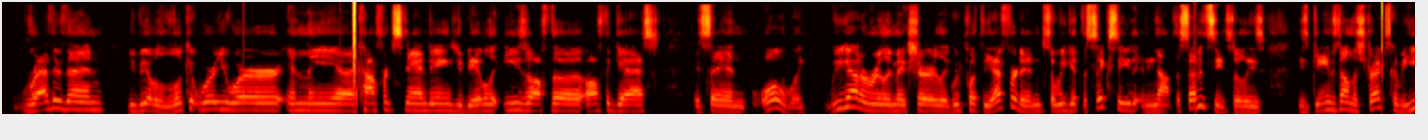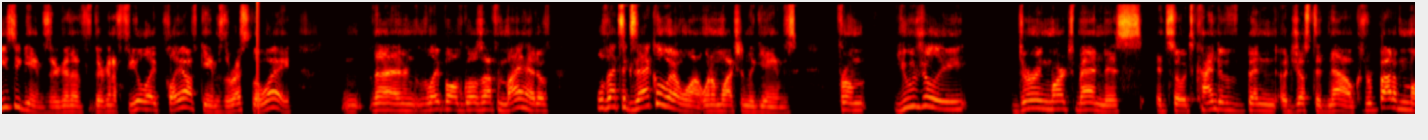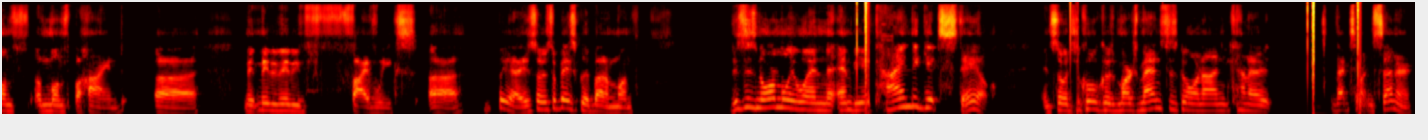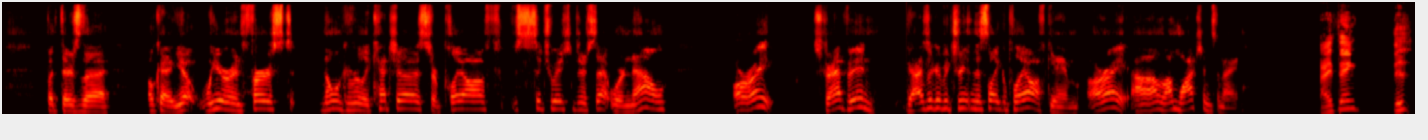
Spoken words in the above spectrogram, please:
rather than you'd be able to look at where you were in the uh, conference standings, you'd be able to ease off the off the gas. It's saying, "Whoa, like we got to really make sure like we put the effort in, so we get the sixth seed and not the seventh seed. So these these games down the stretch could be easy games. They're gonna they're gonna feel like playoff games the rest of the way." And then light bulb goes off in my head of, "Well, that's exactly what I want when I'm watching the games." From usually during March Madness, and so it's kind of been adjusted now because we're about a month a month behind. Uh, maybe maybe five weeks. Uh, but yeah, so so basically about a month. This is normally when the NBA kind of gets stale, and so it's cool because March Madness is going on. You kind of that's front and center, but there's the okay. Yep, we are in first. No one can really catch us, or playoff situations are set. Where now, all right, strap in. Guys are gonna be treating this like a playoff game. All right, I'm, I'm watching tonight. I think this,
